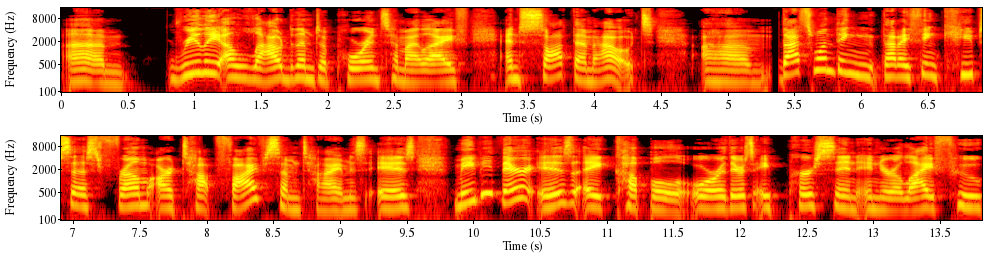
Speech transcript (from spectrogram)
um, really allowed them to pour into my life and sought them out. Um, that's one thing that I think keeps us from our top five sometimes is maybe there is a couple or there's a person in your life who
